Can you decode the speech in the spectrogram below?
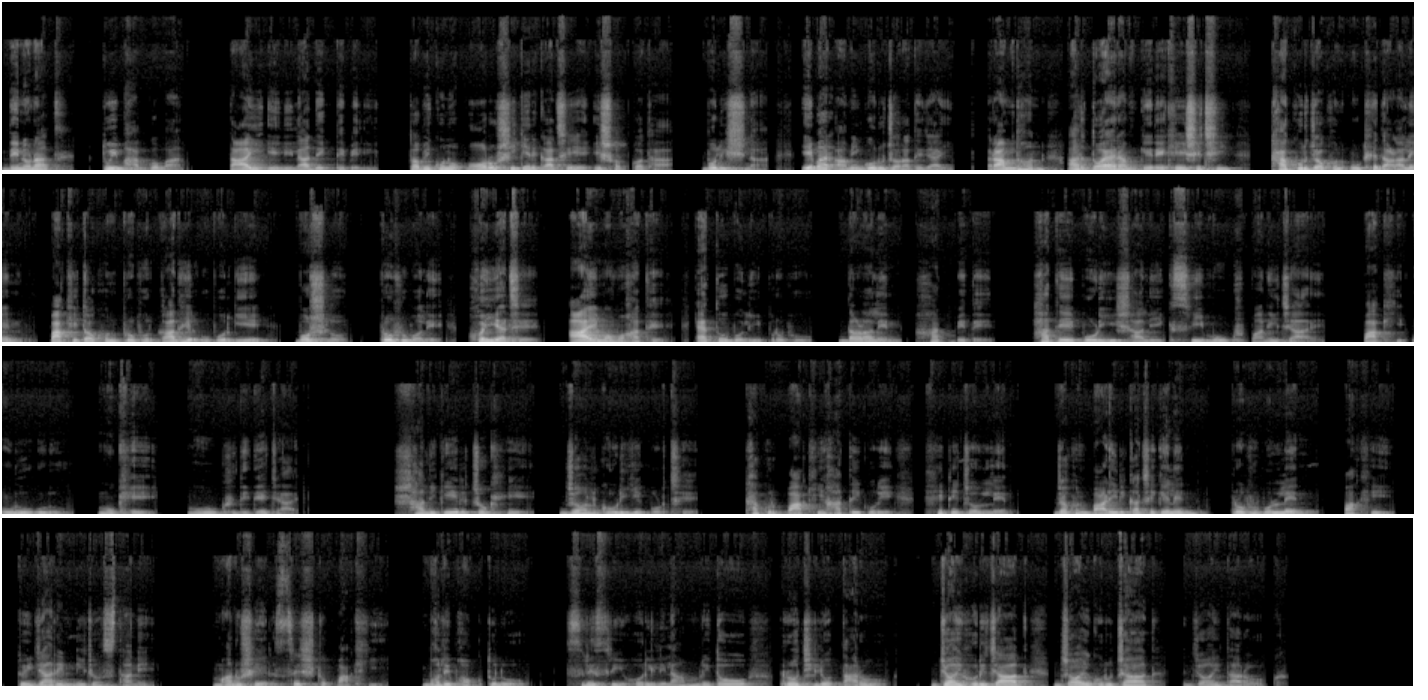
দীননাথ তুই ভাগ্যবান, তাই এ লীলা দেখতে পেলি। তবে কোনো অরসিকের কাছে এসব কথা বলিস না। এবার আমি গরু চড়াতে যাই। রামধন আর দয়ারামকে রেখে এসেছি। ঠাকুর যখন উঠে দাঁড়ালেন, পাখি তখন প্রভুর কাঁধের উপর গিয়ে বসল। প্রভু বলে, হইয়াছে, আয় মম হাতে। এত বলি প্রভু দাঁড়ালেন হাত পেতে। হাতে পড়ি শালিক শ্রীমুখ পানে চায়। পাখি উড়ু উড়ু মুখে মুখ দিতে চায়। শালিকের চোখে জল গড়িয়ে পড়ছে। ঠাকুর পাখি হাতে করে হেঁটে চললেন। যখন বাড়ির কাছে গেলেন, প্রভু বললেন, পাখি, তুই যারে নিজ স্থানে। মানুষের শ্রেষ্ঠ পাখি। বলে ভক্তলোক, শ্রী শ্রী হরিলীলামৃত রচিল তারক। জয় হরিচাঁদ, জয় গুরুচাঁদ, জয় তারক।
